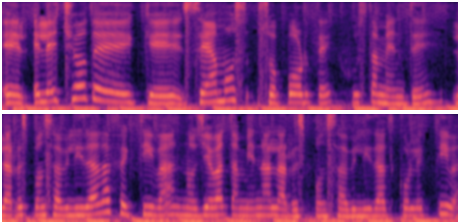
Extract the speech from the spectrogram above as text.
El, hecho de que seamos soporte, justamente, la responsabilidad afectiva nos lleva también a la responsabilidad colectiva,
